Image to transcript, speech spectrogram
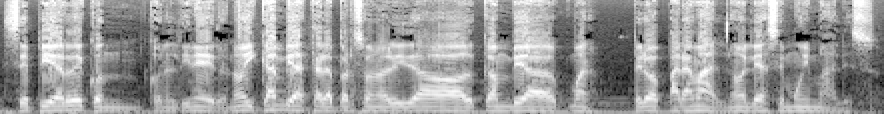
se pierde con, con el dinero, ¿no? Y cambia hasta la personalidad, cambia, bueno, pero para mal, ¿no? Le hace muy mal eso.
